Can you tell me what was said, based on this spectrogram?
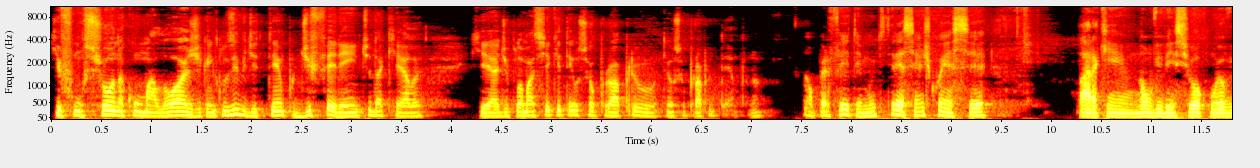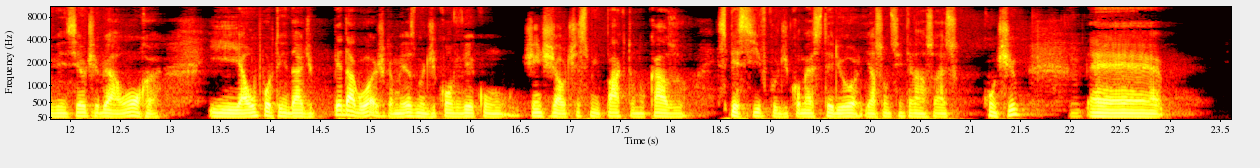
que funciona com uma lógica, inclusive de tempo, diferente daquela que é a diplomacia, que tem o seu próprio, tem o seu próprio tempo. Né? Não, perfeito, é muito interessante conhecer, para quem não vivenciou como eu vivenciei, eu tive a honra e a oportunidade pedagógica mesmo de conviver com gente de altíssimo impacto, no caso específico de comércio exterior e assuntos internacionais contigo, é,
